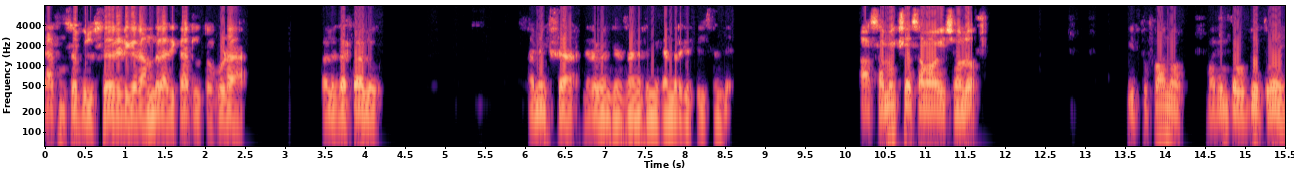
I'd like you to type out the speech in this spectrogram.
శాసనసభ్యులు సేరెడ్డి గారు అందరు అధికారులతో కూడా పలు దఫాలు సమీక్ష నిర్వహించిన సంగతి మీకు అందరికీ తెలిసిందే. ఆ సమీక్ష సమావేశంలో ఈ తుఫాను మరింత ఉధృతమై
